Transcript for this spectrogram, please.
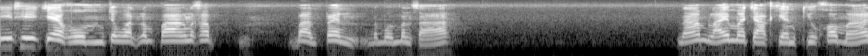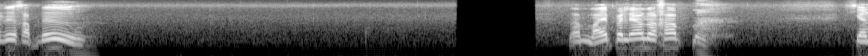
นี่ที่แจ้ห่มจังหวัดลำปางนะครับ บ้านแป้นตำบลบ้านสา น้ำไหลมาจากเขียนกิวข้อหมาเด้อครับเด้อน้ำไหลไปแล้วนะครับ เขียน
